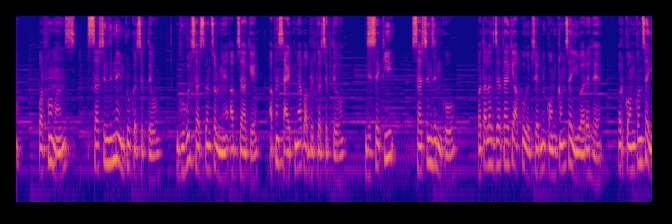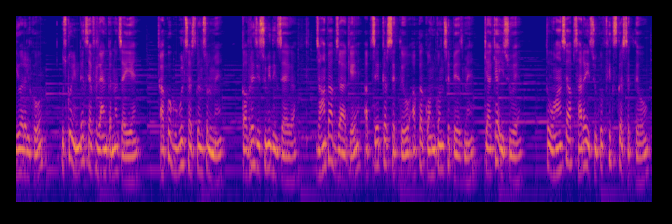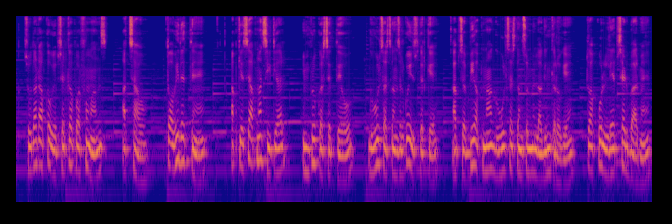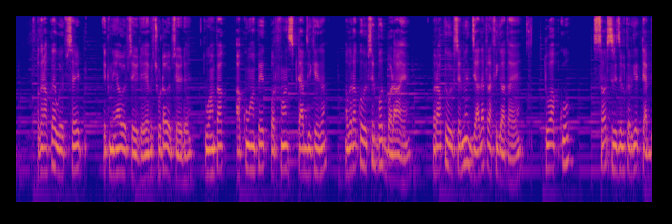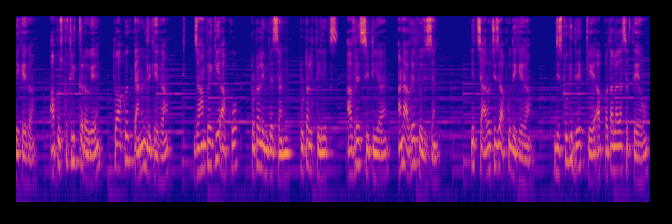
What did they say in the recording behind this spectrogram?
परफॉर्मेंस सर्च इंजिन में इम्प्रूव कर सकते हो। गूगल सर्च कंसोल में आप जाके अपने साइट में आप अपडेट कर सकते हो, जिससे कि सर्च इंजिन को पता लग जाता है कि आपको वेबसाइट में कौन कौन सा यूआरएल है और कौन कौन सा यूआरएल को उसको इंडेक्स या फिर रैंक करना चाहिए। आपको गूगल सर्च कंसोल में कवरेज इशू भी दिख जाएगा, जहाँ पे आप जाके आप चेक कर सकते हो आपका कौन कौन से पेज में क्या क्या इशू है। तो वहाँ से आप सारे इशू को फिक्स कर सकते हो सो दैट आपका वेबसाइट का परफॉर्मेंस अच्छा हो। तो अभी देखते हैं, आप कैसे अपना सी टी आर इम्प्रूव कर सकते हो गूगल सर्च कंसोल को यूज़ करके आप जब भी अपना गूगल सर्च कंसोल में लॉगिन करोगे तो आपको लेफ़्ट साइड बार में अगर आपका वेबसाइट एक नया वेबसाइट है या फिर छोटा वेबसाइट है तो वहाँ पर आप, आपको वहाँ पे एक परफॉर्मेंस टैब दिखेगा। अगर आपका वेबसाइट बहुत बड़ा है और आपके वेबसाइट में ज़्यादा ट्रैफ़िक आता है तो आपको सर्च रिज़ल्ट करके एक टैब दिखेगा। आप उसको क्लिक करोगे तो आपको एक पैनल दिखेगा जहाँ पे कि आपको total impression total clicks average CTR and average position ये चारों चीज़ें आपको दिखेगा। जिसको कि देख के आप पता लगा सकते हो,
